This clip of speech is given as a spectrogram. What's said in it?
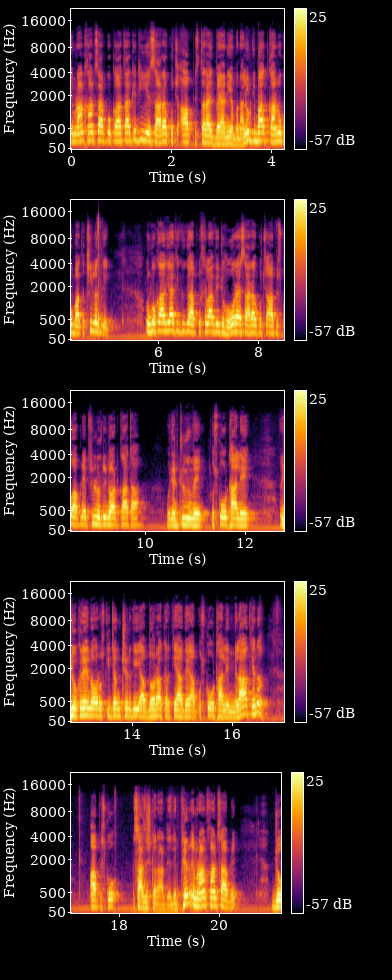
इमरान खान साहब को कहा था कि जी, ये सारा कुछ आप इस तरह एक बयानिया बना लें। उनकी बात कानों को बात अच्छी लग गई। उनको कहा गया कि क्योंकि आपके ख़िलाफ़ ये जो हो रहा है सारा कुछ, आप इसको आपने एब्सोल्युटली नॉट कहा था। वो जो इंटरव्यू में उसको उठा लें। यूक्रेन और उसकी जंग छिड़ गई, आप दौरा करके आ गए, आप उसको उठा लें, मिला के ना, आप इसको साजिश करार दे दें। फिर इमरान खान साहब ने जो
